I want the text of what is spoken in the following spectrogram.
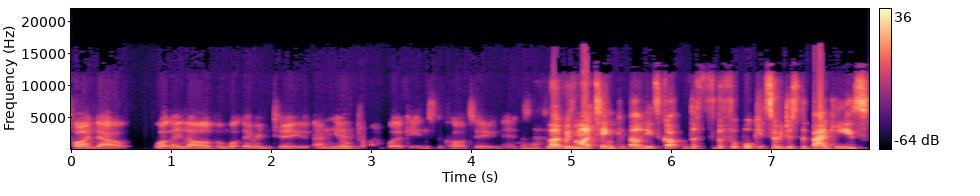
find out what they love and what they're into, and he'll Yeah. try and work it into the cartoon. It's, like with my Tinkerbell, he's got the, the football kit, so he does the baggies,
